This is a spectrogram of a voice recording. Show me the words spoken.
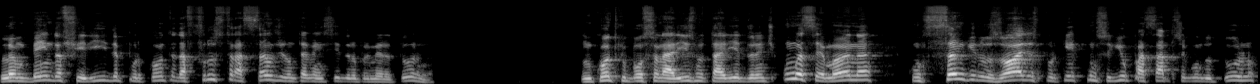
lambendo a ferida por conta da frustração de não ter vencido no primeiro turno. Enquanto que o bolsonarismo estaria durante uma semana com sangue nos olhos porque conseguiu passar para o segundo turno,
